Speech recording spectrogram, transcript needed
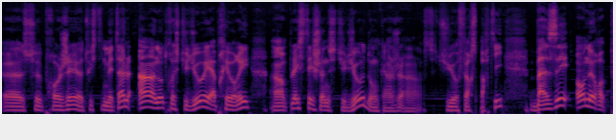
ce projet Twisted Metal à un autre studio et a priori à un PlayStation Studio, donc un studio first party, basé en Europe.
